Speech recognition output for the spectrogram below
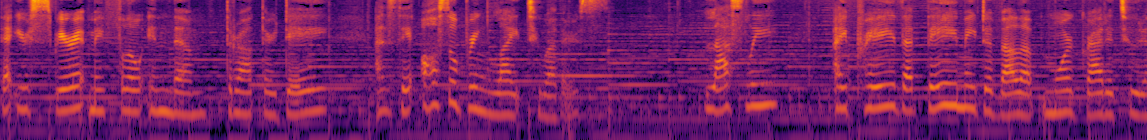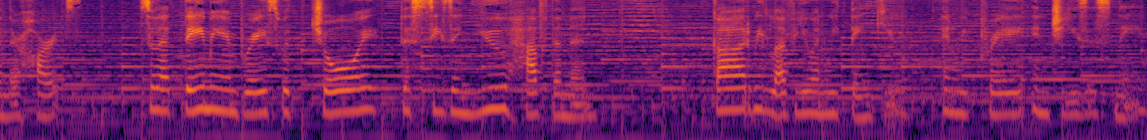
that your spirit may flow in them throughout their day as they also bring light to others. Lastly, I pray that they may develop more gratitude in their hearts so that they may embrace with joy the season you have them in. God, we love you and we thank you, and we pray in Jesus' name.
